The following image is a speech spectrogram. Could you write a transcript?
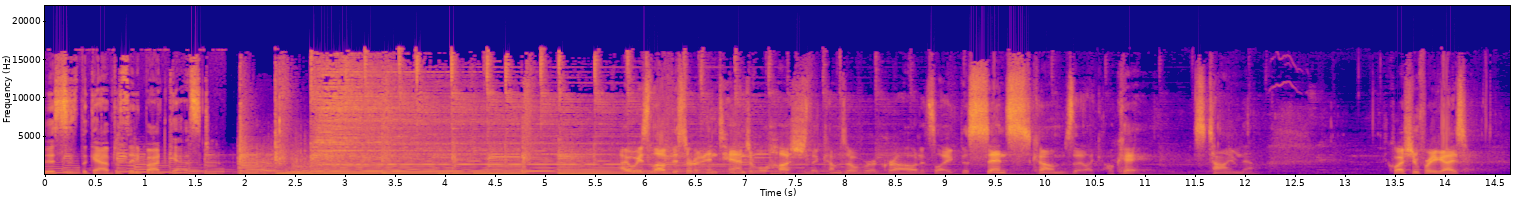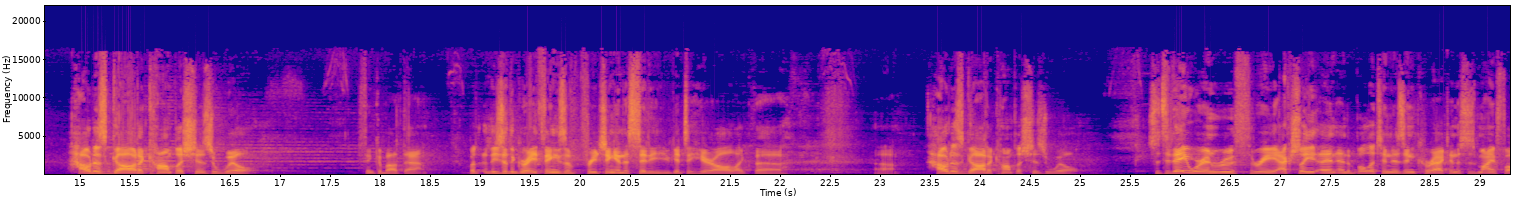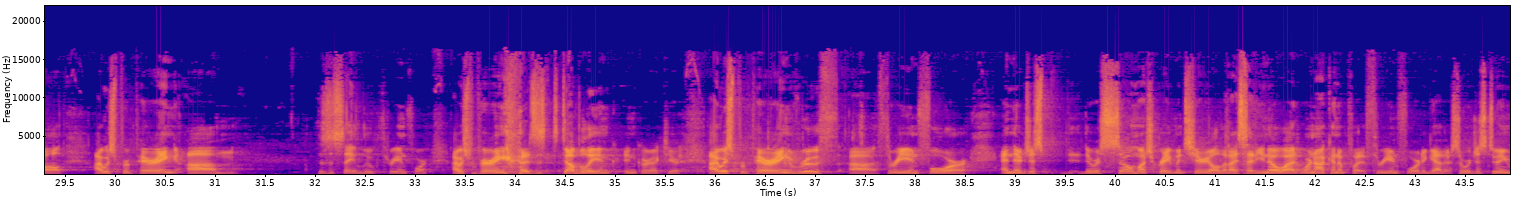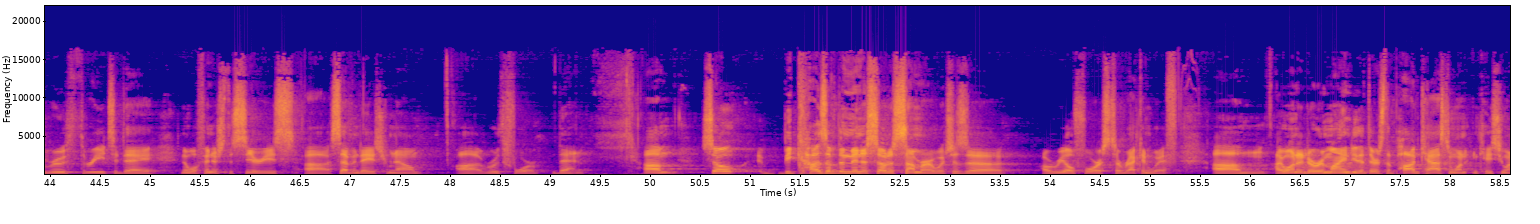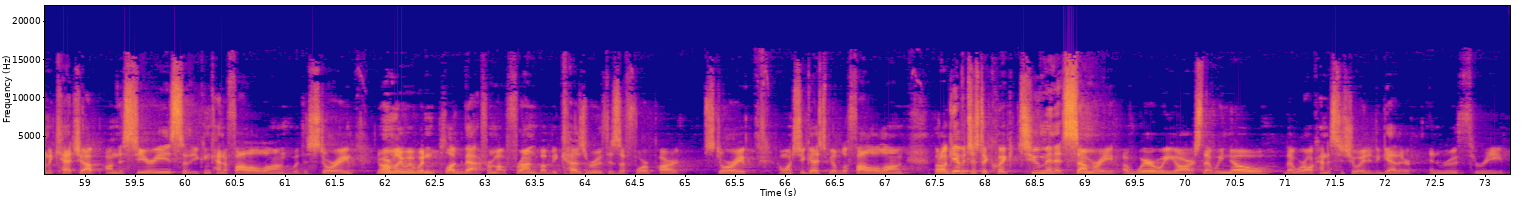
This is the Capital City Podcast. I always love this sort of intangible hush that comes over a crowd. It's like the sense comes that, like, okay, it's time now. Question for you guys How does God accomplish his will? Think about that. But these are the great things of preaching in the city. You get to hear all like the. Uh, how does God accomplish his will? So today we're in Ruth 3. Actually, and, and, the bulletin is incorrect, and this is my fault. I was preparing. Um, does this say Luke 3 and 4? I was preparing, it's doubly in, incorrect here. I was preparing Ruth uh, 3 and 4, and there just, there was so much great material that I said, you know what, we're not going to put 3 and 4 together. So we're just doing Ruth 3 today, and then we'll finish the series uh, seven days from now, uh, Ruth 4 then. Um, so because of the Minnesota summer, which is a, a real force to reckon with. Um, I wanted to remind you that there's the podcast in, in, case you want to catch up on the series so that you can kind of follow along with the story. Normally, we wouldn't plug that from up front, but because Ruth is a four part story, I want you guys to be able to follow along. But I'll give it just a quick two minute summary of where we are so that we know that we're all kind of situated together in Ruth 3.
